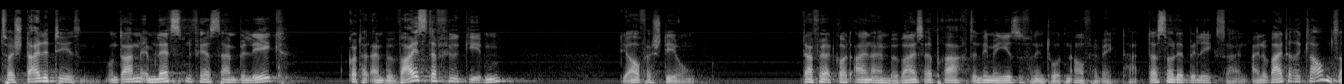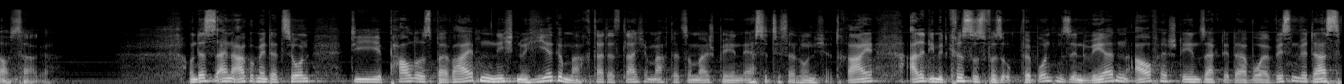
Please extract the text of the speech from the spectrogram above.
Zwei steile Thesen. Und dann im letzten Vers sein Beleg. Gott hat einen Beweis dafür gegeben, die Auferstehung. Dafür hat Gott allen einen Beweis erbracht, indem er Jesus von den Toten auferweckt hat. Das soll der Beleg sein. Eine weitere Glaubensaussage. Und das ist eine Argumentation, die Paulus bei Weiben nicht nur hier gemacht hat, das gleiche macht er zum Beispiel in 1. Thessalonicher 3. Alle, die mit Christus verbunden sind, werden auferstehen, sagt er da. Woher wissen wir das?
